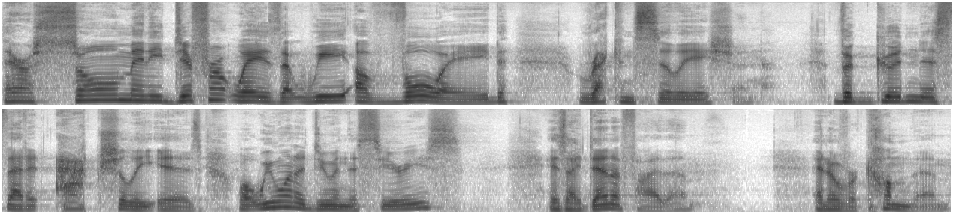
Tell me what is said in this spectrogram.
There are so many different ways that we avoid reconciliation, the goodness that it actually is. What we want to do in this series is identify them and overcome them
